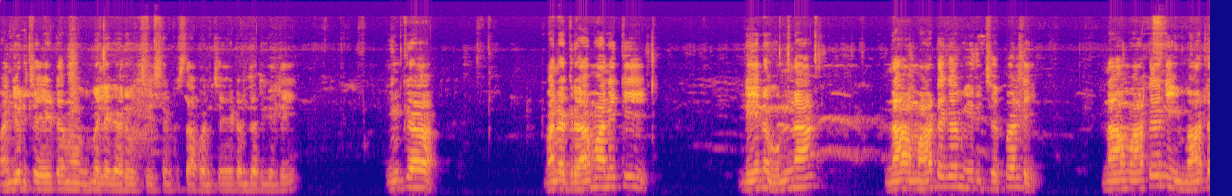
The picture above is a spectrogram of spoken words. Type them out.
మంజూరు చేయటం ఎమ్మెల్యే గారు వచ్చి శంకుస్థాపన చేయడం జరిగింది. ఇంకా మన గ్రామానికి నేను ఉన్నా నా మాటగా మీరు చెప్పండి. నా మాట నీ మాట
